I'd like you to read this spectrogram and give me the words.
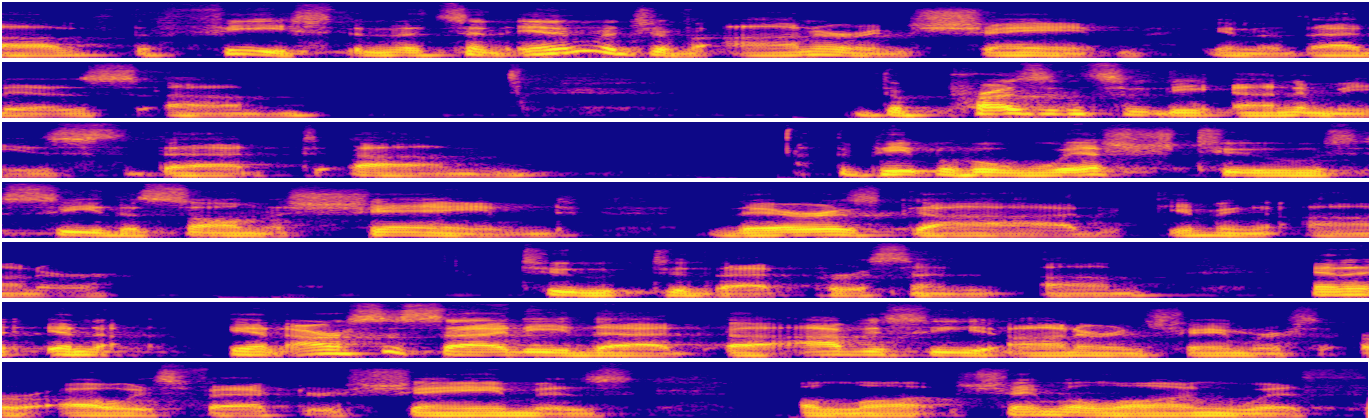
of the feast, and it's an image of honor and shame. You know, that is um, the presence of the enemies that um, the people who wish to see the psalmist shamed. There is God giving honor to to that person. Um, and in in our society, that uh, obviously honor and shame are, are always factors. Shame is along shame along with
